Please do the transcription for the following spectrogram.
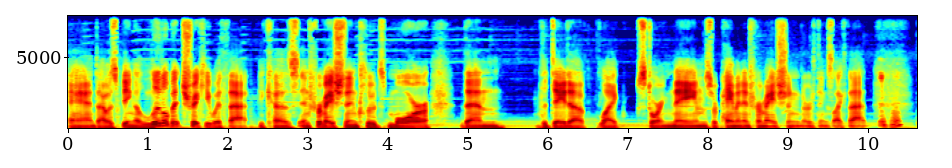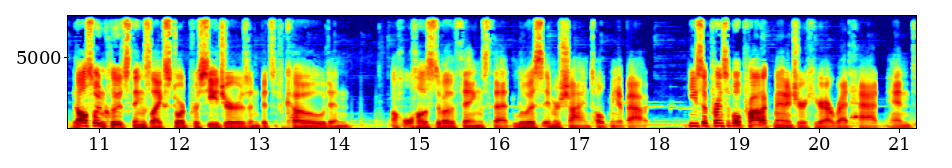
And I was being a little bit tricky with that because information includes more than the data, like storing names or payment information or things like that. Mhm. It also includes things like stored procedures and bits of code and a whole host of other things that Louis Imershein told me about. He's a principal product manager here at Red Hat and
